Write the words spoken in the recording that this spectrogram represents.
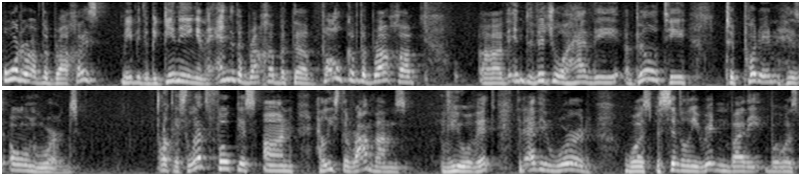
order of the brachas, maybe the beginning and the end of the bracha, but the bulk of the bracha, uh, the individual had the ability to put in his own words. Okay, so let's focus on at least the Rambam's view of it, that every word was specifically written by the, was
